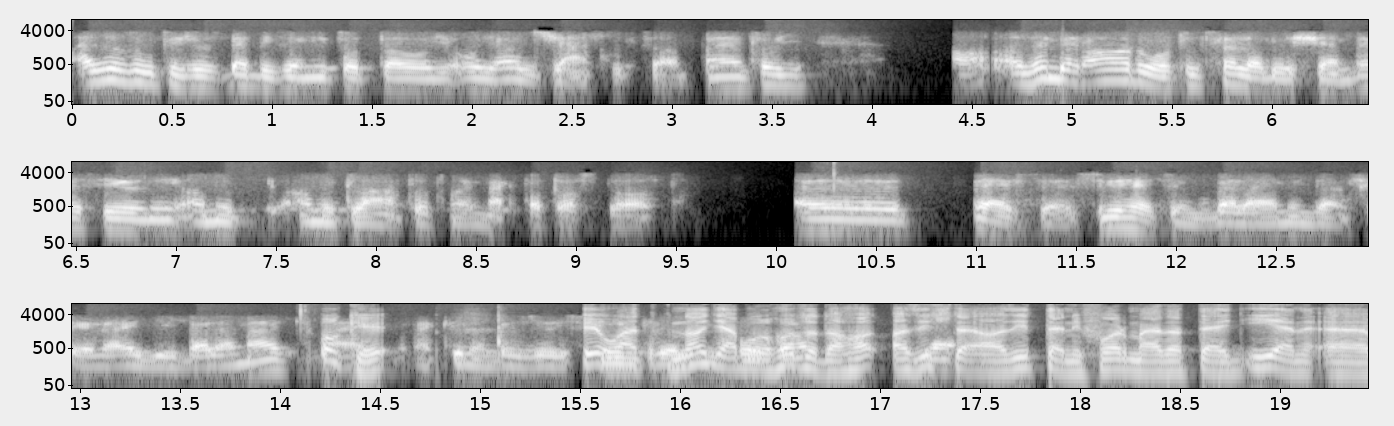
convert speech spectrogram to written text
ez az út is az bebizonyította, hogy, hogy az zsákutca. Mert hogy az ember arról tud felelősen beszélni, amit, amit látott, meg megtapasztalt. Persze, szűhetünk bele mindenféle egyéb elemet, okay. meg, meg különböző Jó, hát nagyjából hozod a, az, isten, az itteni formádat, te egy ilyen e,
